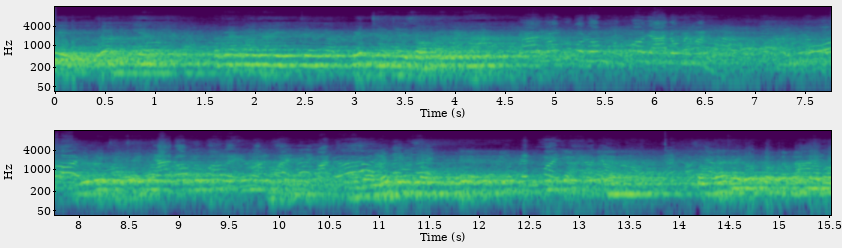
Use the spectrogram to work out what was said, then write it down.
เอกเลิศเกียรติ แฟมวยไทยเจอกับเพชรชันชัยสองกันไฟฟ้ายาดมก็บดมก็ยาดมให้มันโอ้ยเพชรชันชัยก็ยาดมก็บอกเลยมันไหวมันเออเล็กส่งเป็นมวยดีเราจ้าส่งแล้วให้รถจบกับน้ำไม่พอ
